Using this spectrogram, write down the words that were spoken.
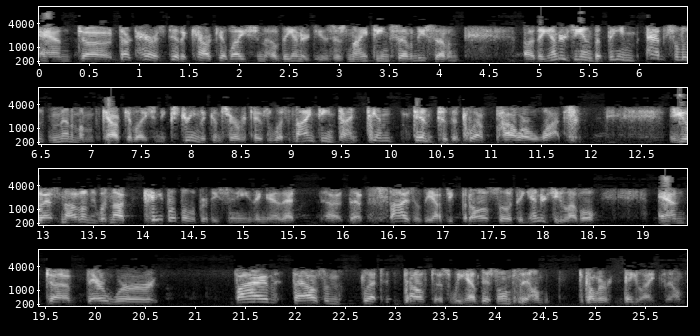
And uh, Dr. Harris did a calculation of the energy. This is 1977 uh, the energy in the beam absolute minimum calculation, extremely conservative, was 19 times 10, 10 to the 12 power watts. The U.S. not only was not capable of producing anything of that, uh, that size of the object, but also at the energy level. And uh, there were 5,000 foot deltas. We have this on film, color daylight film,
